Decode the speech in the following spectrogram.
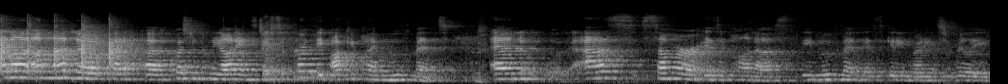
And on, on that note, a, a question from the audience, do you support the Occupy movement? And as summer is upon us, the movement is getting ready to really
